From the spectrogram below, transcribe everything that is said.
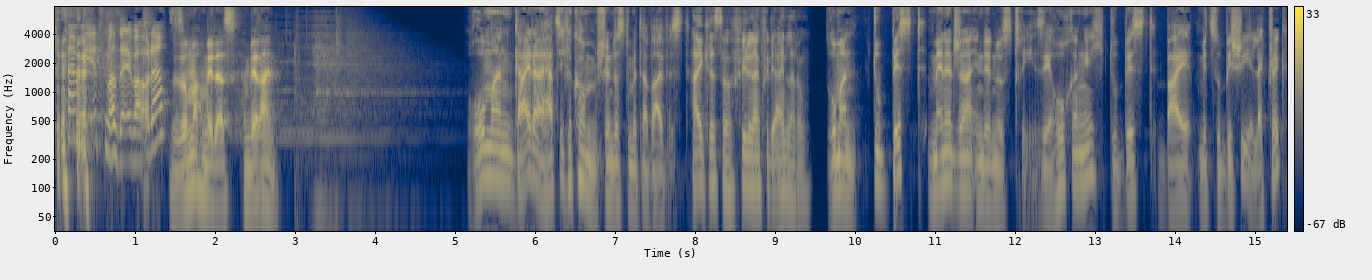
hören wir jetzt mal selber, oder? So machen wir das. Hören wir rein. Roman Geider, herzlich willkommen. Schön, dass du mit dabei bist. Hi Christoph, vielen Dank für die Einladung. Roman, du bist Manager in der Industrie, sehr hochrangig. Du bist bei Mitsubishi Electric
